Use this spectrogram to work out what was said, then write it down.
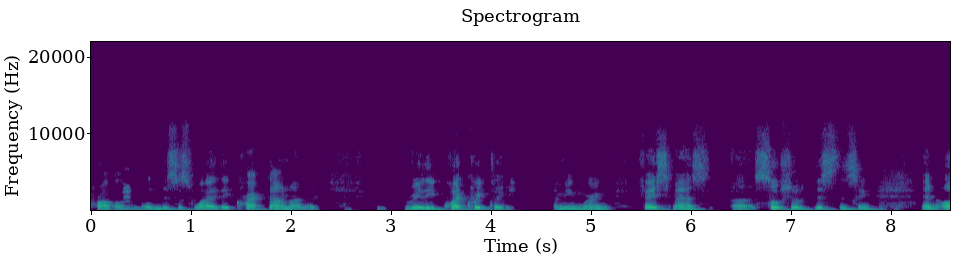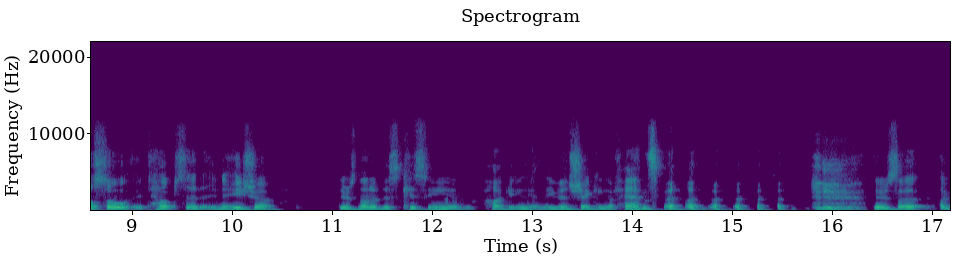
problem, and this is why they crack down on it really quite quickly. I mean, wearing face masks, uh, social distancing, and also it helps that in Asia, there's none of this kissing and hugging and even shaking of hands. there's a, I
